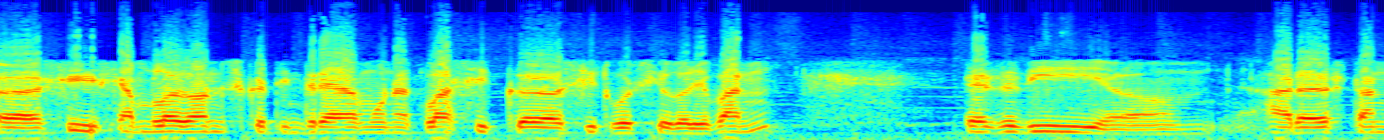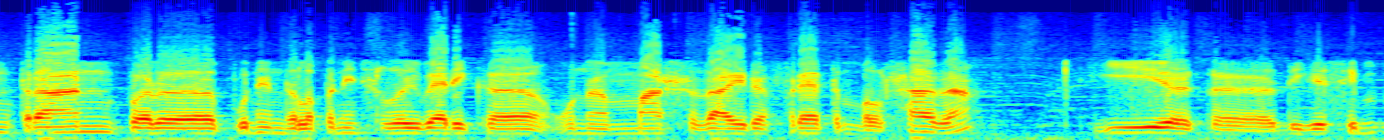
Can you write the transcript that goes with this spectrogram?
Uh, sí, sembla doncs que tindrem una clàssica situació de llevant, és a dir, uh, ara està entrant per a ponent de la península ibèrica una massa d'aire fred amb alçada i, uh, diguéssim,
